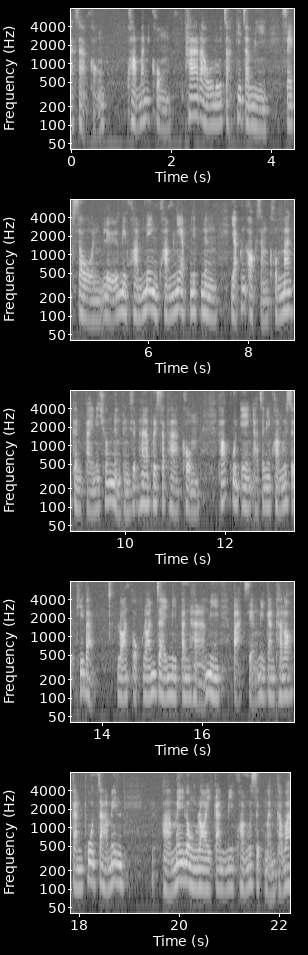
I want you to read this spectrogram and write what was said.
ลักษณะของความมั่นคง ถ้าเรารู้จักที่จะมีเซฟโซนหรือมีความนิ่งความเงียบนิดนึง อย่าเพิ่งออกสังคมมากเกินไปในช่วง 1-15 พฤษภาคม เพราะคุณเองอาจจะมีความรู้สึกที่แบบร้อนอกร้อนใจมีปัญหามีปากเสียงมีการทะเลาะกันพูดจาไม่ไม่ลงรอยกันมีความรู้สึกเหมือนกับว่า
